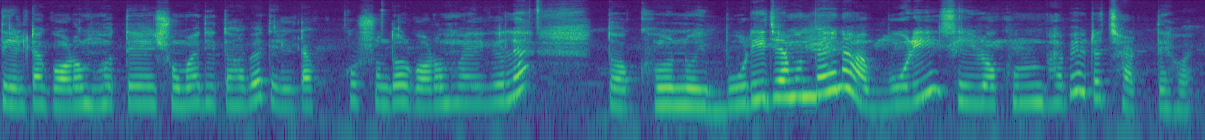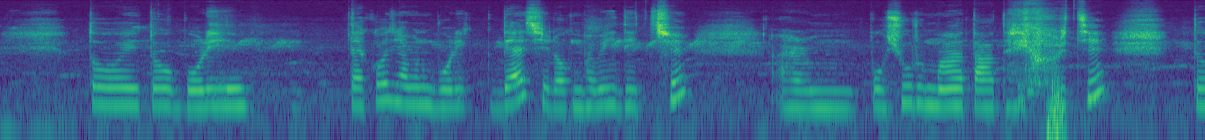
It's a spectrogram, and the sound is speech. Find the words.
তেলটা গরম হতে সময় দিতে হবে। তেলটা খুব সুন্দর গরম হয়ে গেলে তখন ওই বড়ি যেমন দেয় না, বড়ি সেই রকমভাবে ওটা ছাড়তে হয়। তো এই তো বড়ি, দেখো যেমন বড়ি দেয় সেরকমভাবেই দিচ্ছে। আর প্রচুর মা তাড়াতাড়ি করছে। তো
